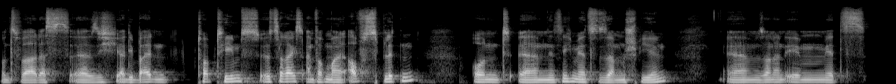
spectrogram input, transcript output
Und zwar, dass äh, sich ja die beiden Top-Teams Österreichs einfach mal aufsplitten und ähm, jetzt nicht mehr zusammenspielen, ähm, sondern eben jetzt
